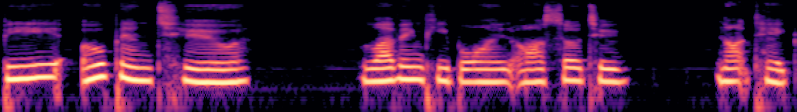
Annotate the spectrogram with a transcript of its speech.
be open to loving people and also to not take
